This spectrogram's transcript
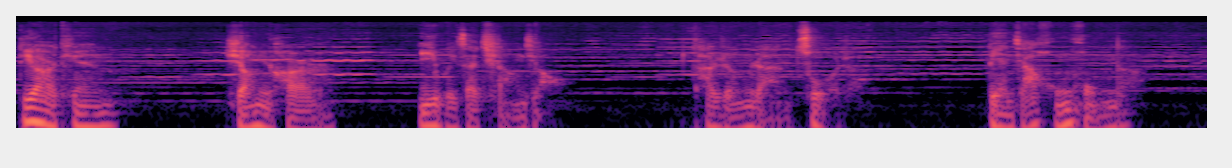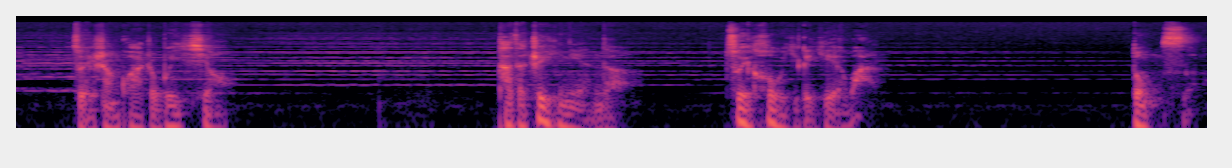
第二天，小女孩依偎在墙角，她仍然坐着，脸颊红红的，嘴上挂着微笑。她在这一年的最后一个夜晚，冻死了。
